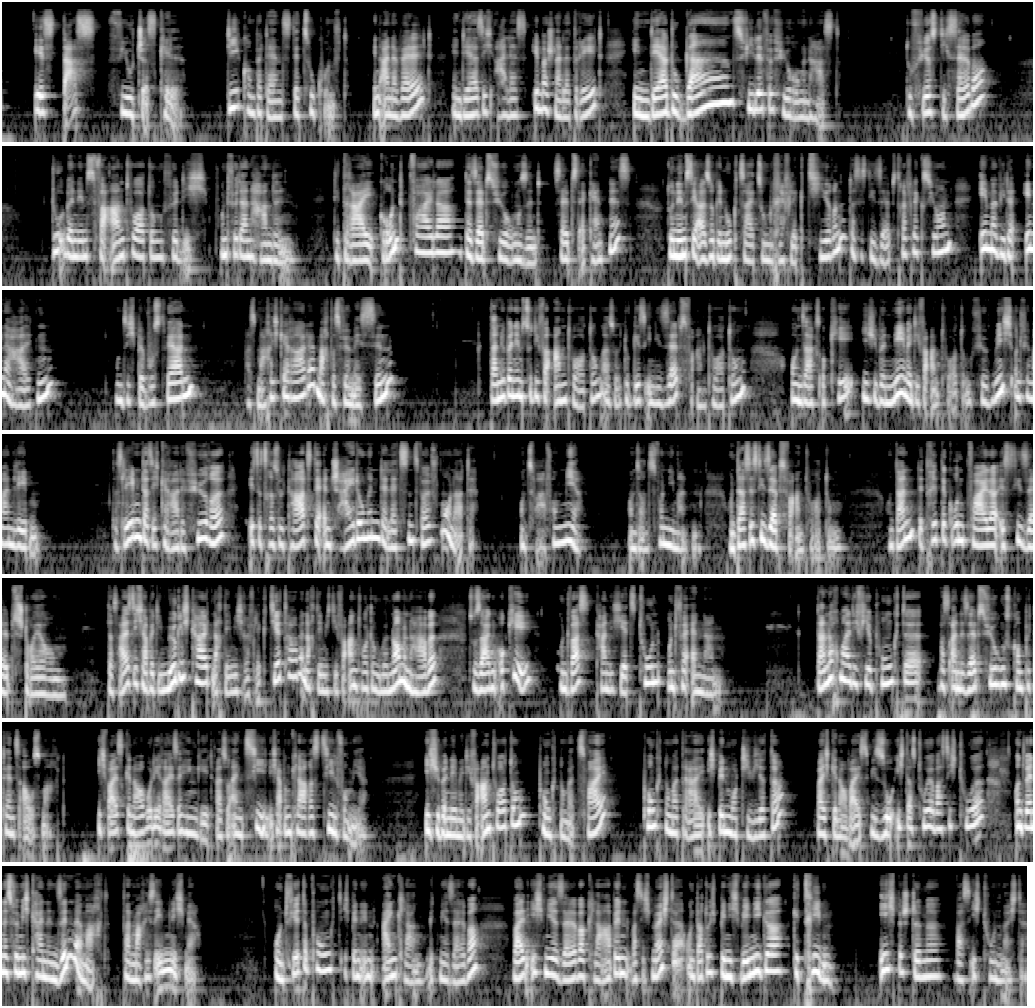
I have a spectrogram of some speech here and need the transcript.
ist das Future Skill, die Kompetenz der Zukunft. In einer Welt, in der sich alles immer schneller dreht, in der du ganz viele Verführungen hast. Du führst dich selber, du übernimmst Verantwortung für dich und für dein Handeln. Die drei Grundpfeiler der Selbstführung sind Selbsterkenntnis, Du nimmst dir also genug Zeit zum Reflektieren, das ist die Selbstreflexion, immer wieder innehalten und sich bewusst werden, was mache ich gerade, macht das für mich Sinn? Dann übernimmst du die Verantwortung, also du gehst in die Selbstverantwortung und sagst, okay, ich übernehme die Verantwortung für mich und für mein Leben. Das Leben, das ich gerade führe, ist das Resultat der Entscheidungen der letzten zwölf Monate. Und zwar von mir und sonst von niemanden. Und das ist die Selbstverantwortung. Und dann der dritte Grundpfeiler ist die Selbststeuerung. Das heißt, ich habe die Möglichkeit, nachdem ich reflektiert habe, nachdem ich die Verantwortung übernommen habe, zu sagen, okay, und was kann ich jetzt tun und verändern? Dann nochmal die vier Punkte, was eine Selbstführungskompetenz ausmacht. Ich weiß genau, wo die Reise hingeht, also ein Ziel. Ich habe ein klares Ziel vor mir. Ich übernehme die Verantwortung. Punkt Nummer zwei. Punkt Nummer drei. Ich bin motivierter, weil ich genau weiß, wieso ich das tue, was ich tue. Und wenn es für mich keinen Sinn mehr macht, dann mache ich es eben nicht mehr. Und vierter Punkt. Ich bin in Einklang mit mir selber, weil ich mir selber klar bin, was ich möchte und dadurch bin ich weniger getrieben. Ich bestimme, was ich tun möchte.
